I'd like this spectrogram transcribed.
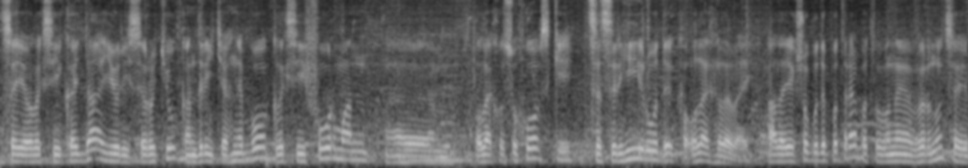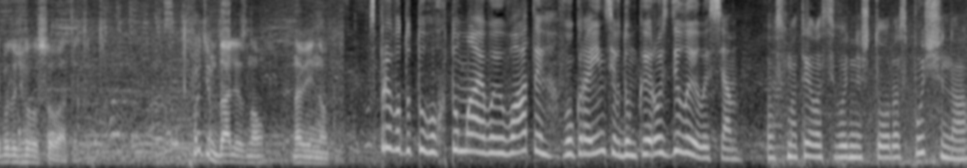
це є Олексій Кайда, Юрій Сиротюк, Андрій Тягнебок, Олексій Фурман, е, Олег Осуховський, це Сергій Рудик, Олег Гелевей. Але якщо буде потреба, то вони вернуться і будуть голосувати тут. Потім далі знов на війну. З приводу того, хто має воювати, в українців думки розділилися. Смотрела сегодня, что распущена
